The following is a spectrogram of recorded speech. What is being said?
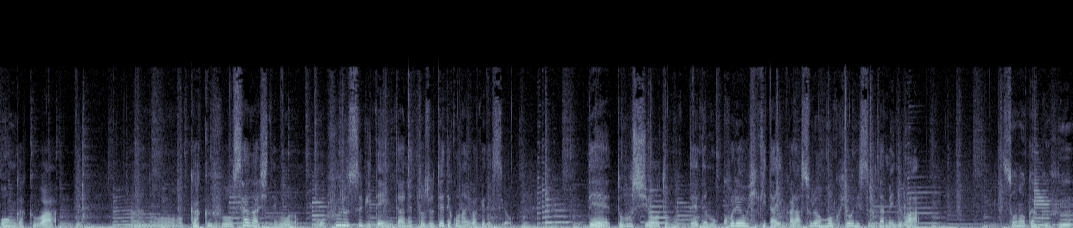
音楽はあの楽譜を探してももう古すぎてインターネット上出てこないわけですよ。でどうしようと思ってでもこれを弾きたいからそれを目標にするためにはその楽譜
